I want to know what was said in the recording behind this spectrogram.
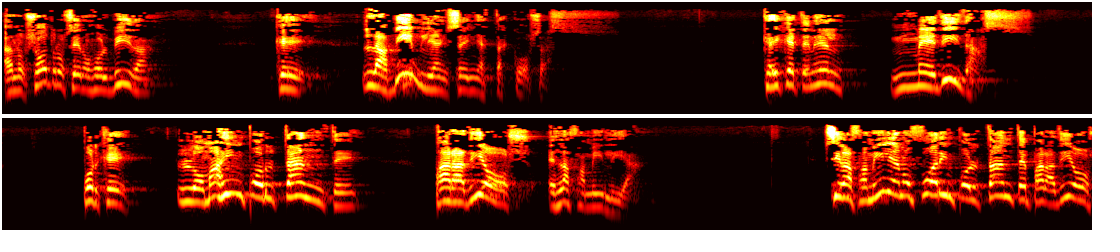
a nosotros se nos olvida que la Biblia enseña estas cosas. Que hay que tener medidas. Porque lo más importante para Dios es la familia. Si la familia no fuera importante para Dios,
